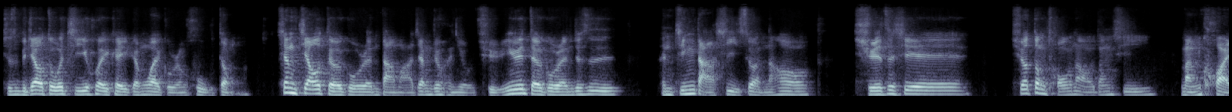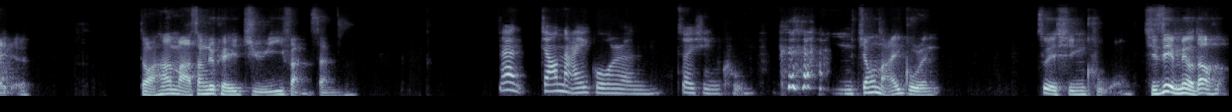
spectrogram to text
就是比较多机会可以跟外国人互动，像教德国人打麻将就很有趣，因为德国人就是很精打细算，然后学这些需要动头脑的东西蛮快的，对吧？他马上就可以举一反三。那教哪一国人最辛苦？嗯，教哪一国人最辛苦哦？其实也没有到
